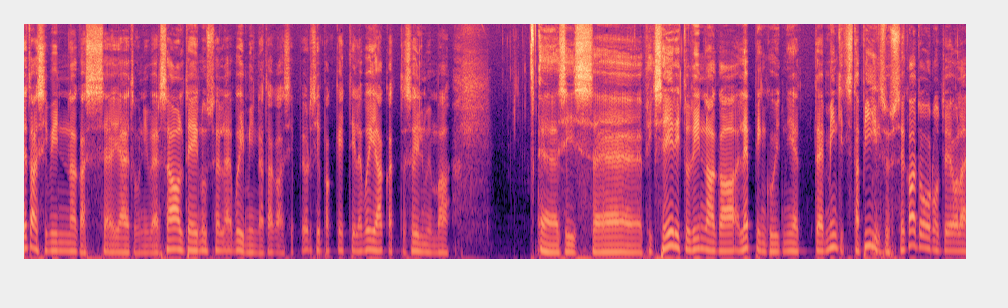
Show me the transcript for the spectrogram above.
edasi minna, kas jääda universaalteenusele või minna tagasi börsipaketile või hakata sõlmima Äh, siis äh, fikseeritud hinnaga lepinguid, nii et äh, mingit stabiilsust see ka toonud ei ole.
